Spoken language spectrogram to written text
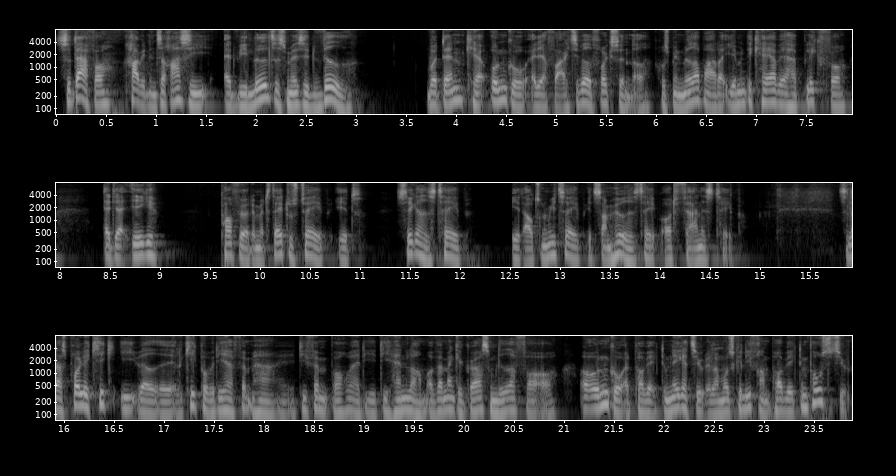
Så derfor har vi en interesse i, at vi ledelsesmæssigt ved, hvordan kan jeg undgå, at jeg får aktiveret frygtcentret hos mine medarbejdere? Jamen det kan jeg ved at have blik for, at jeg ikke påfører dem et statustab, et sikkerhedstab, et autonomitab, et samhørighedstab og et fairness-tab. Så lad os prøve lige at kigge, i, hvad, øh, eller kigge på, hvad de her fem, her, øh, de fem behov er, de, de handler om, og hvad man kan gøre som leder for at, at undgå at påvirke dem negativt, eller måske ligefrem påvirke dem positivt.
